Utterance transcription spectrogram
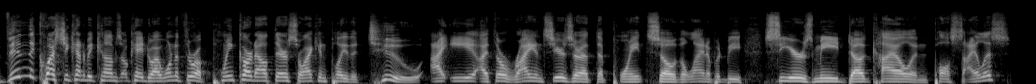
Then the question kind of becomes okay, do I want to throw a point guard out there so I can play the two, i.e., I throw Ryan Sears at the point, so the lineup would be Sears, me, Doug, Kyle, and Paul Silas?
